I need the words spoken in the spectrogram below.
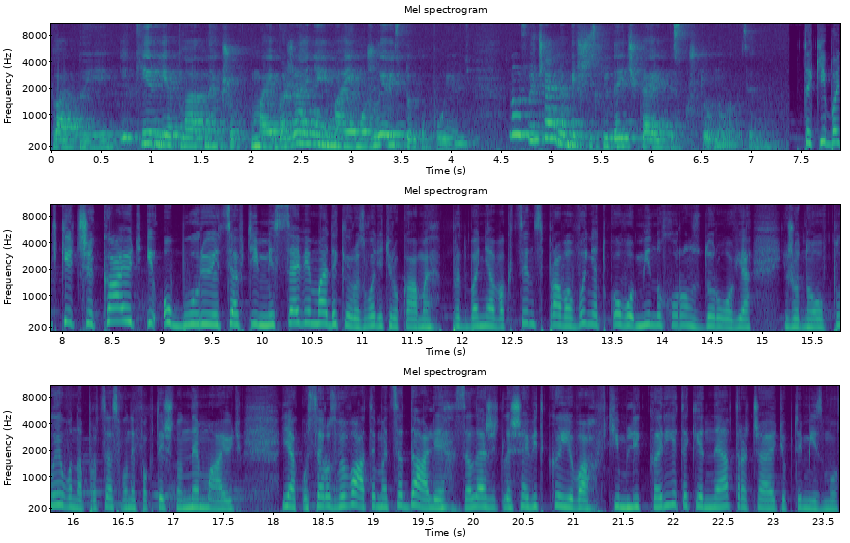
платної. І кір є платна, якщо має бажання і має можливість, то купують. Ну, звичайно, більшість людей чекають безкоштовну вакцину. Такі батьки чекають і обурюються. Втім, місцеві медики розводять руками. Придбання вакцин – справа винятково Мінохоронздоров'я. І жодного впливу на процес вони фактично не мають. Як усе розвиватиметься далі, залежить лише від Києва. Втім, лікарі таки не втрачають оптимізму.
